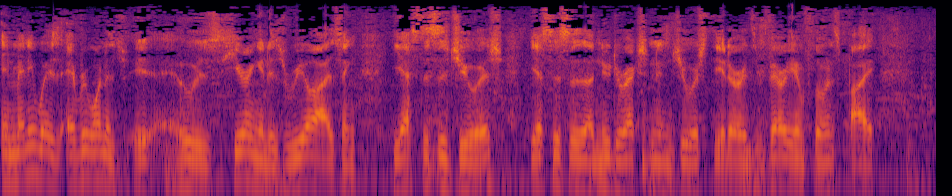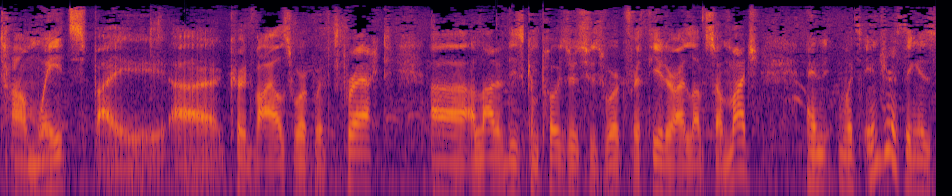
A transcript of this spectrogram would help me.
in many ways everyone is who is hearing it is realizing yes this is Jewish. Yes this is a new direction in Jewish theater. It's very influenced by Tom Waits by uh, Kurt Weill's work with Brecht uh, a lot of these composers whose work for theater I love so much. And what's interesting is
